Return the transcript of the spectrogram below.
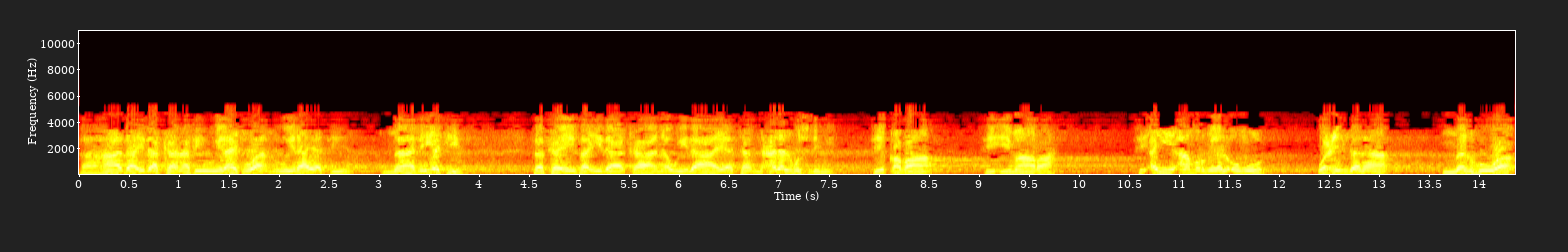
فهذا إذا كان في ولاية ولاية مالية فكيف إذا كان ولاية على المسلمين؟ في قضاء في إمارة في أي أمر من الأمور. وعندنا من هو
